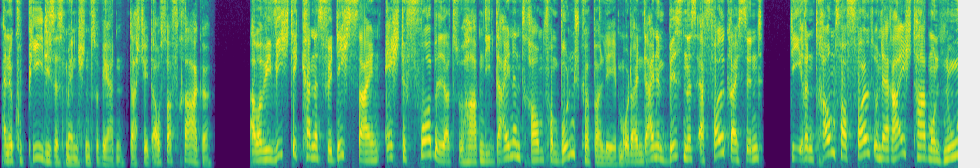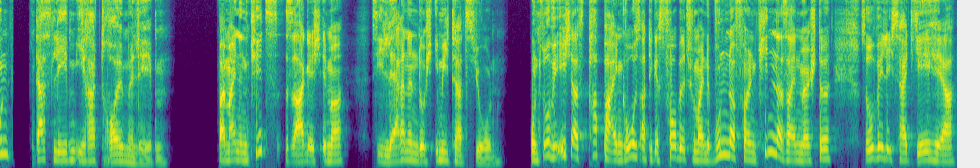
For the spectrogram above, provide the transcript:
eine Kopie dieses Menschen zu werden. Das steht außer Frage. Aber wie wichtig kann es für dich sein, echte Vorbilder zu haben, die deinen Traum vom Wunschkörper leben oder in deinem Business erfolgreich sind, die ihren Traum verfolgt und erreicht haben und nun das Leben ihrer Träume leben. Bei meinen Kids sage ich immer, sie lernen durch Imitation. Und so wie ich als Papa ein großartiges Vorbild für meine wundervollen Kinder sein möchte, so will ich seit jeher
